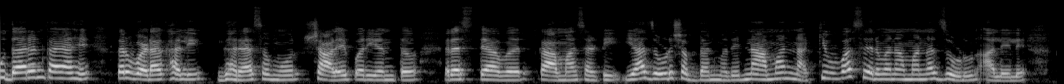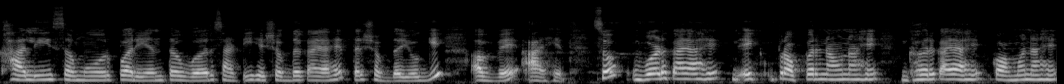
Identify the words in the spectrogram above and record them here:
उदाहरण काय आहे? तर वडाखाली घरासमोर शाळेपर्यंत रस्त्यावर कामासाठी या जोड शब्दांमध्ये नामांना किंवा सर्वनामांना जोडून आलेले. खाली समोर पर्यंत वरसाठी हे शब्द काय आहेत? तर शब्दयोगी अव्यय आहेत. सो वड काय आहे? एक प्रॉपर नाऊन आहे. घर काय आहे? कॉमन आहे.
